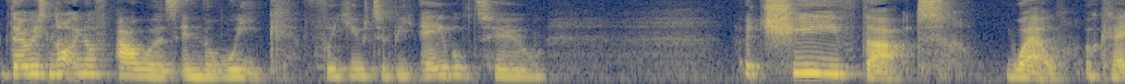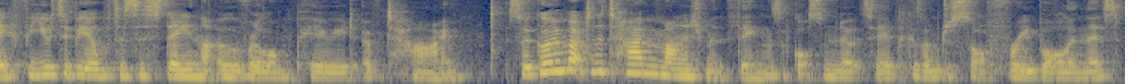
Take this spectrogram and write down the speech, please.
there is not enough hours in the week for you to be able to achieve that well, okay, for you to be able to sustain that over a long period of time. So, going back to the time management things, I've got some notes here because I'm just sort of freeballing this.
